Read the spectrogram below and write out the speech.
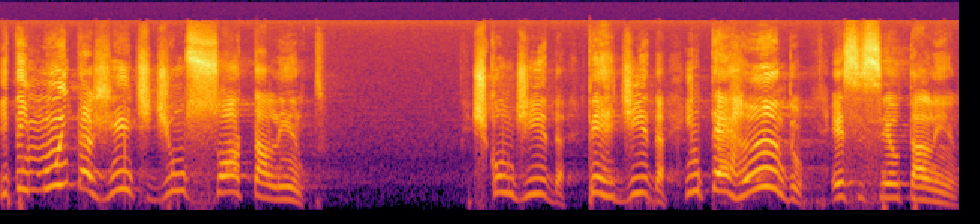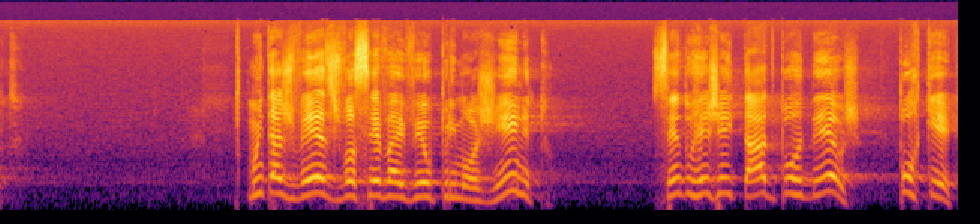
E tem muita gente de um só talento, escondida, perdida, enterrando esse seu talento. Muitas vezes você vai ver o primogênito sendo rejeitado por Deus. Por quê?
